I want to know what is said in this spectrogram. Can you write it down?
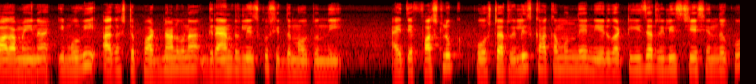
భాగమైన ఈ మూవీ ఆగస్టు పద్నాలుగున గ్రాండ్ రిలీజ్కు సిద్ధమవుతుంది. అయితే ఫస్ట్ లుక్ పోస్టర్ రిలీజ్ కాకముందే నేరుగా టీజర్ రిలీజ్ చేసేందుకు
